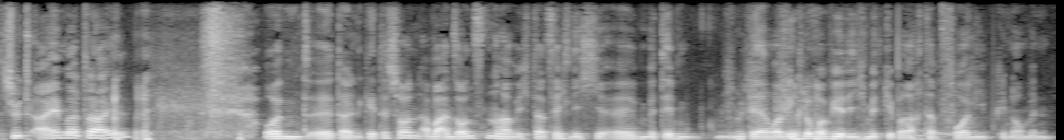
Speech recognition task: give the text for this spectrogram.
Schütteimer-Teil. Und äh, dann geht es schon. Aber ansonsten habe ich tatsächlich äh, mit dem, mit der Rolle Klopapier, die ich mitgebracht habe, vorlieb genommen.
